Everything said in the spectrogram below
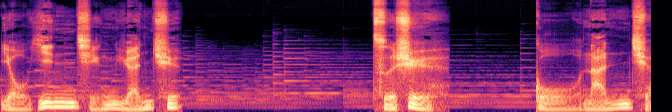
有阴晴圆缺，此事古难全。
